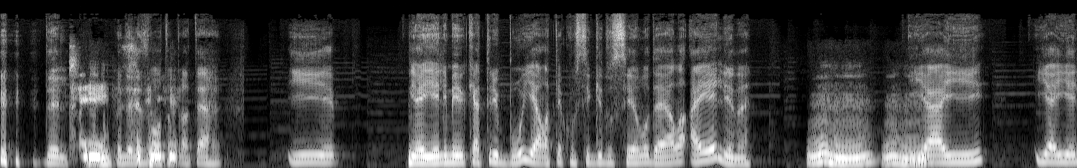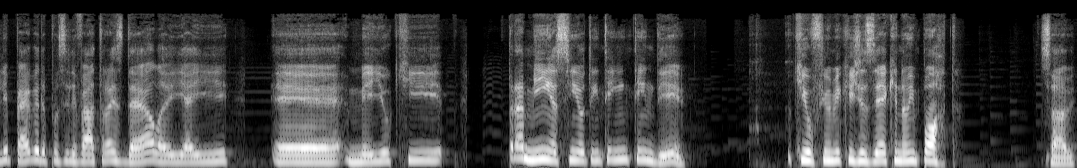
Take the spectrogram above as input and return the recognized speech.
dele, sim, quando eles sim. voltam pra Terra. E, e aí ele meio que atribui ela ter conseguido o selo dela a ele, né? Uhum, uhum. E aí. E aí ele pega, depois ele vai atrás dela, e aí é meio que. para mim, assim, eu tentei entender que o filme quis dizer é que não importa. Sabe?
